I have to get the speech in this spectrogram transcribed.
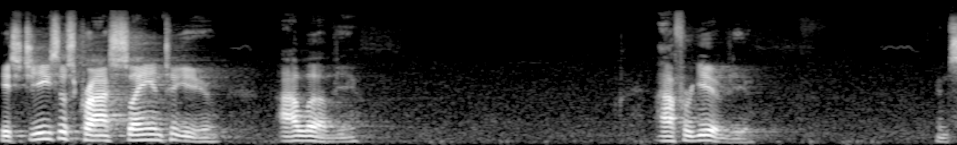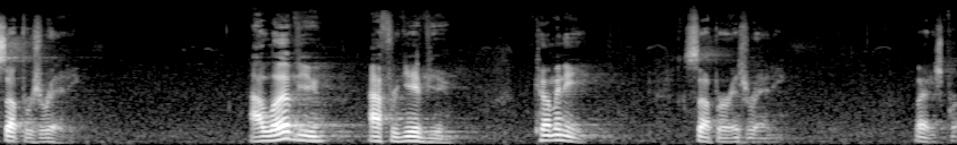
It's Jesus Christ saying to you, I love you. I forgive you. And supper's ready. I love you. I forgive you. Come and eat. Supper is ready. Let us pray.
